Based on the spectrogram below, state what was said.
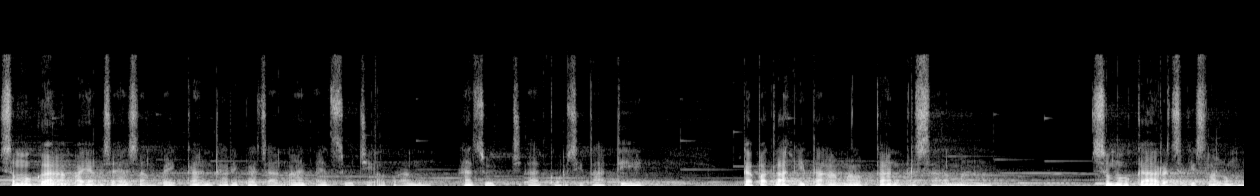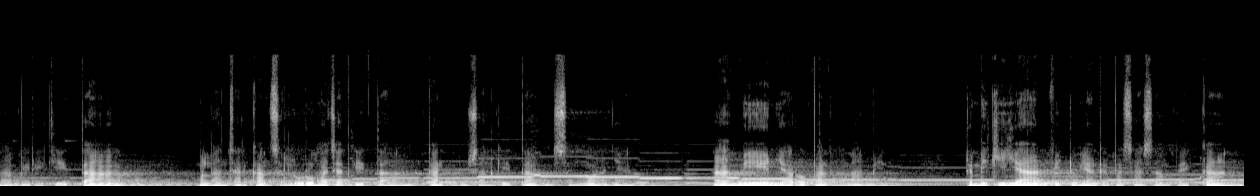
Semoga apa yang saya sampaikan dari bacaan ayat-ayat suci Al-Quran ayat kursi tadi dapatlah kita amalkan bersama. Semoga rezeki selalu menghampiri kita melancarkan seluruh hajat kita dan urusan kita semuanya. Amin ya Robbal 'Alamin. Demikian video yang dapat saya sampaikan.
